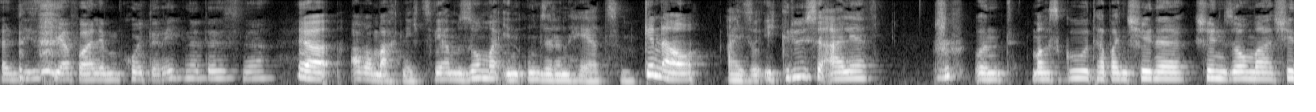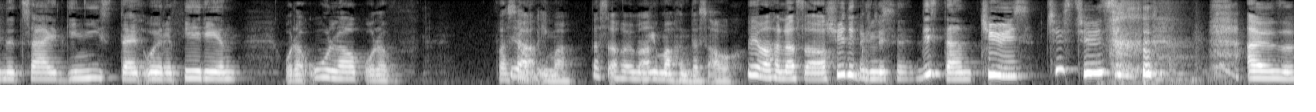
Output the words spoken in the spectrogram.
Äh, Dieses Jahr vor allem heute regnet es, ne? Ja, Aber macht nichts. Wir haben Sommer in unseren Herzen. genau. Also, ich grüße alle und mach's gut. Hab einen schönen, schönen Sommer, schöne Zeit. Genießt dein, eure Ferien oder Urlaub oder was Ja. auch immer. Was auch immer. Wir machen das auch. Wir machen das auch. Schöne Richtig. Grüße. Bis dann. Tschüss. Tschüss, tschüss. Also,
